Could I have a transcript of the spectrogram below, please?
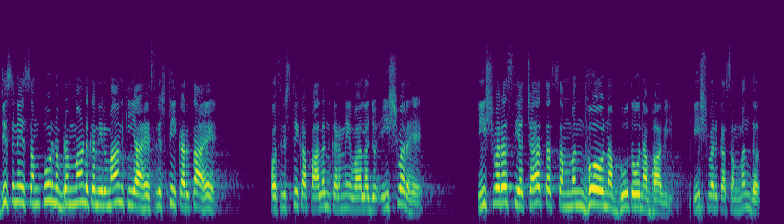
जिसने संपूर्ण ब्रह्मांड का निर्माण किया है, सृष्टि करता है, और सृष्टि का पालन करने वाला जो ईश्वर है ईश्वर से तत्संबंधो न भूतो न भावी। ईश्वर का संबंध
